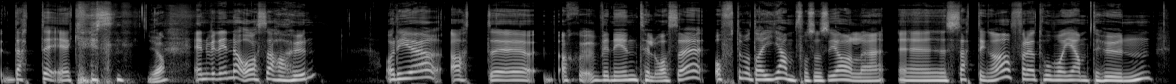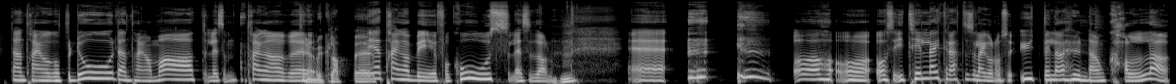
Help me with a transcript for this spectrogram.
dette er krisen. Ja. En venninne av Åse har hund, og det gjør at eh, venninnen til Åse ofte må dra hjem for sosiale eh, settinger, fordi at hun må hjem til hunden. Den trenger å gå på do, den trenger mat, liksom, trenger, eh, Trenger å bli klappet. jeg trenger å bli for kos. Liksom sånn. eh, og, og, og så I tillegg til dette så legger hun også ut bilder av hunden der hun kaller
